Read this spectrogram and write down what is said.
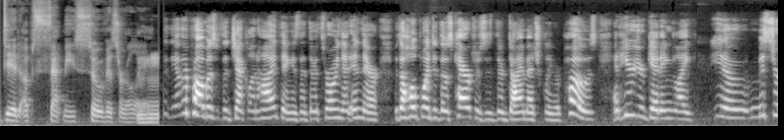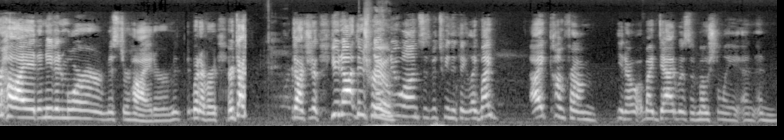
did upset me so viscerally. Mhm. The other problem is with the Jekyll and Hyde thing is that they're throwing that in there, but the whole point of those characters is they're diametrically opposed, and here you're getting like you know Mr. Hyde and even more Mr. Hyde or whatever or Doctor Doctor. You're not there's no nuances between the thing. Like my, I come from you know my dad was emotionally and and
